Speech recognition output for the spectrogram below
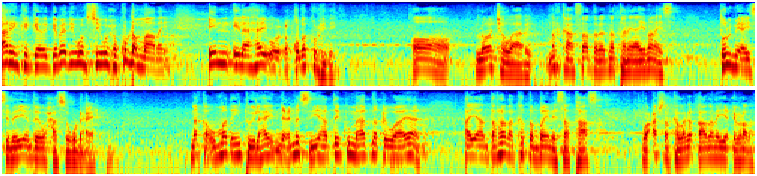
Arrinka gebagabadii wasi wuxuu ku dhammaaday in ilaahay uu cuqubo ku riday oo loo jawaabay. Markaasaa dabeedna tani ay imanaysa. Dulmi ay sameeyeen bay waxaasi ugu dhaceen marka ummadda intuu ilaahay nicmo siiye hadday ku mahadnaqi waayaan ayaan darada ka dambaynaysaa taasa. Waa casharka laga qaadanaya cibrada.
